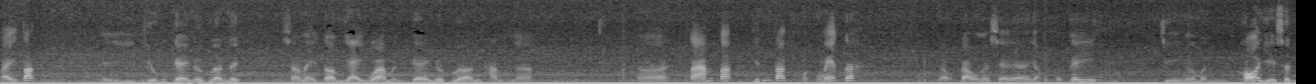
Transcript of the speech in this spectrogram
7 tấc thì chưa có kê nước lên đi. Sau này tôm dày quá mình kê nước lên thành à, 8 tấc 9 tấc hoặc mét đó là bắt đầu nó sẽ gặp một cái chuyện là mình khó vệ sinh.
